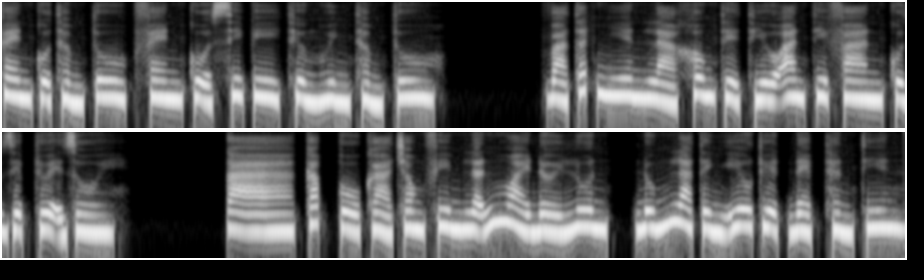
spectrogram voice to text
fan của Thẩm Tu, fan của CP Thường Huỳnh Thẩm Tu. Và tất nhiên là không thể thiếu anti-fan của Diệp Tuệ rồi. À, couple cả trong phim lẫn ngoài đời luôn, đúng là tình yêu tuyệt đẹp thần tiên.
